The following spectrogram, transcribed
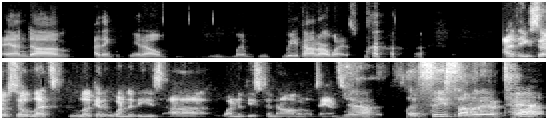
And um, I think you know, we, we found our ways. I think so. So let's look at one of these uh, one of these phenomenal dances. yeah. Let's see some of that tap.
